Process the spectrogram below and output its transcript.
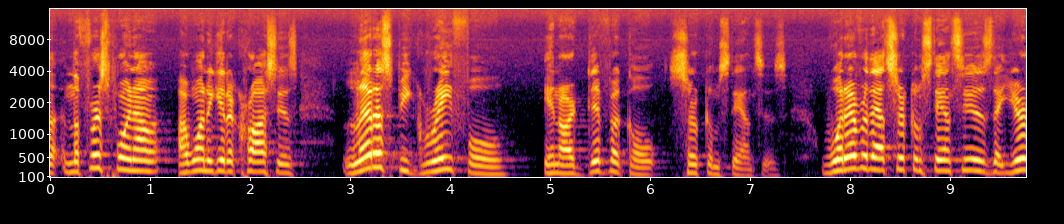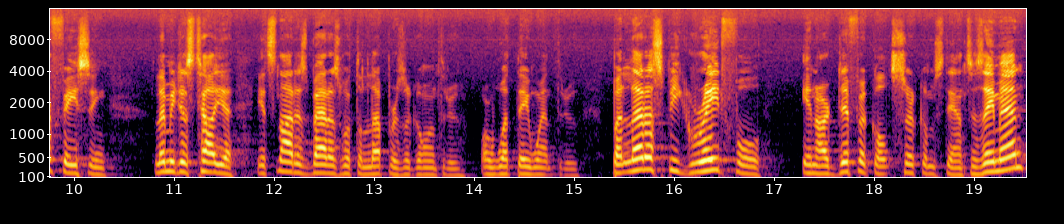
the, and the first point I, I want to get across is let us be grateful in our difficult circumstances. Whatever that circumstance is that you're facing, let me just tell you, it's not as bad as what the lepers are going through or what they went through. But let us be grateful in our difficult circumstances. Amen?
